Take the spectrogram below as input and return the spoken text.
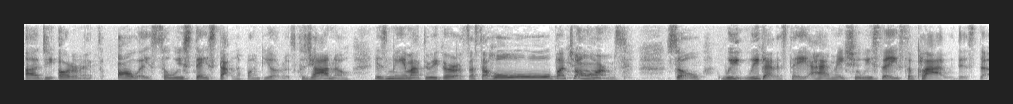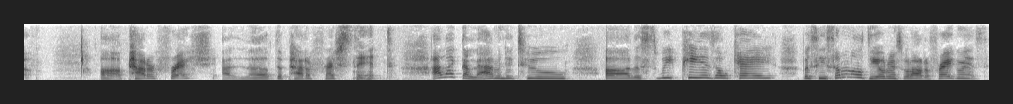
uh, deodorants. Always. So we stay stocked up on deodorants. Because y'all know, it's me and my three girls. That's a whole bunch of arms. So we, we got to stay, I make sure we stay supplied with this stuff. Uh, powder fresh i love the powder fresh scent i like the lavender too uh, the sweet pea is okay but see some of those deodorants without the fragrance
